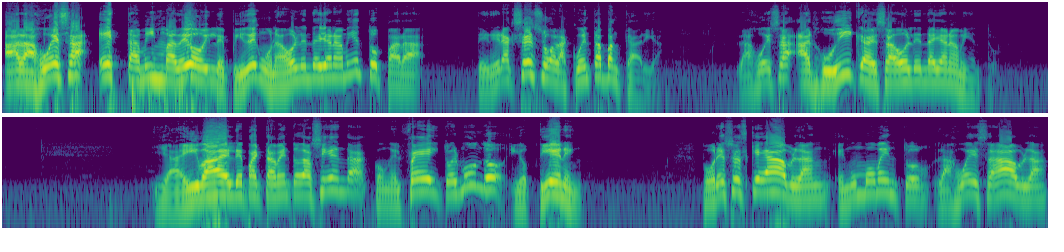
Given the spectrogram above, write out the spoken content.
A la jueza esta misma de hoy le piden una orden de allanamiento para tener acceso a las cuentas bancarias. La jueza adjudica esa orden de allanamiento. Y ahí va el Departamento de Hacienda con el FE y todo el mundo y obtienen. Por eso es que hablan, en un momento, la jueza habla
